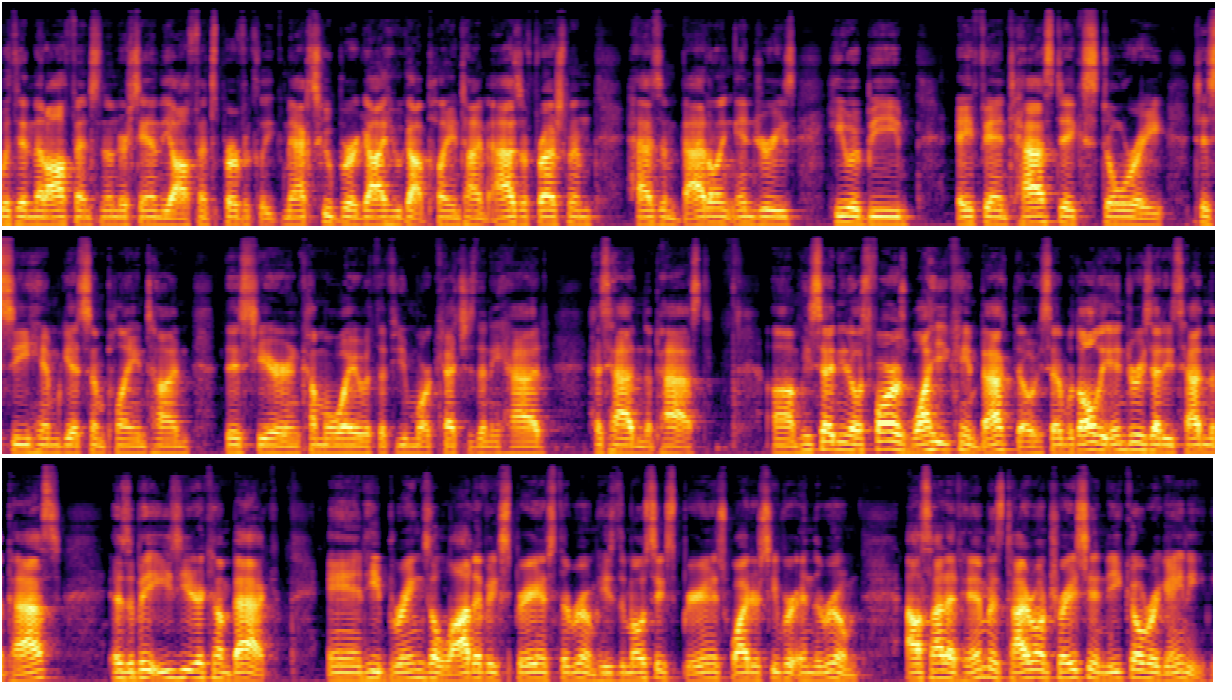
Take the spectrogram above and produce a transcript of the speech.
within that offense and understand the offense perfectly. Max Cooper, a guy who got playing time as a freshman, has him battling injuries. He would be a fantastic story to see him get some playing time this year and come away with a few more catches than he had has had in the past. Um, he said, you know, as far as why he came back though, he said with all the injuries that he's had in the past, it's a bit easier to come back and he brings a lot of experience to the room. He's the most experienced wide receiver in the room. Outside of him is Tyrone Tracy and Nico Ragaini.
